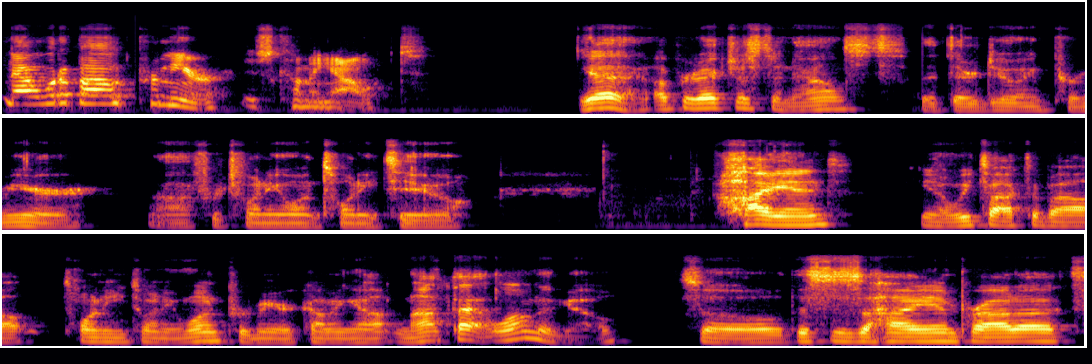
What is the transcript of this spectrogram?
Now, what about Premiere is coming out? Yeah, Upper Deck just announced that they're doing Premiere uh, for 21 22. High end, you know, we talked about 2021 Premiere coming out not that long ago. So this is a high end product,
